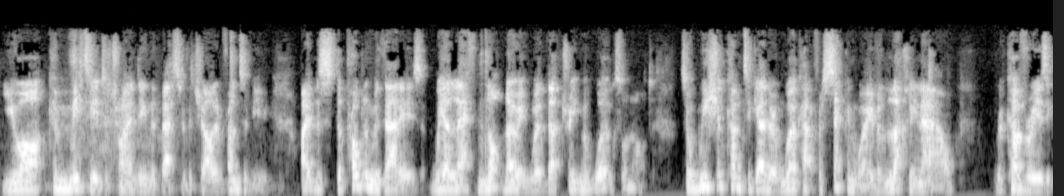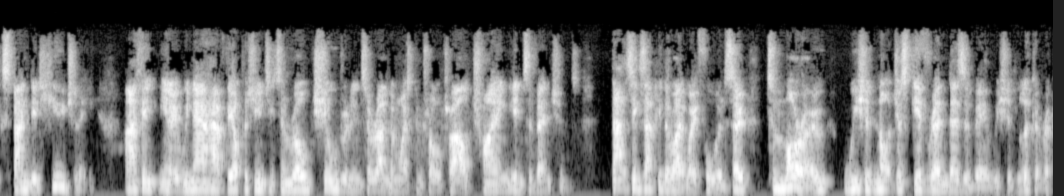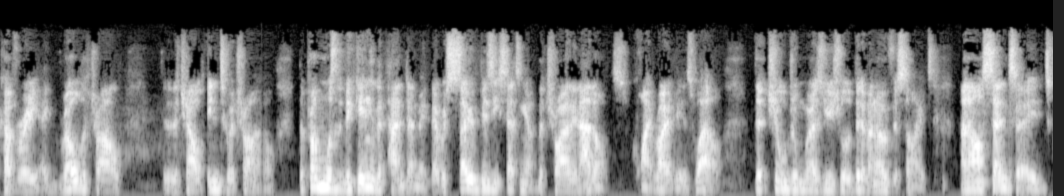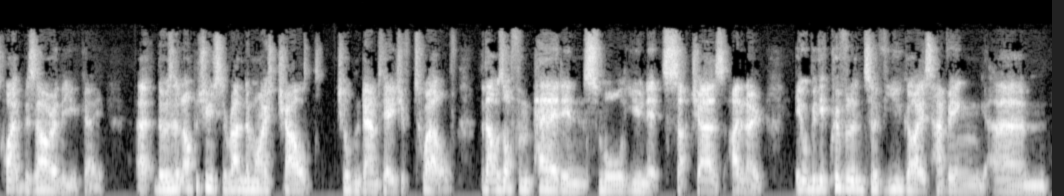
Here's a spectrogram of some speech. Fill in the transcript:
you are committed to try and doing the best with the child in front of you. I, the, the problem with that is we are left not knowing whether that treatment works or not. So we should come together and work out for a second wave. And luckily now, recovery is expanded hugely. And I think you know we now have the opportunity to enrol children into a randomized controlled trial trying interventions that's exactly the right way forward. So tomorrow we should not just give remdesivir. We should look at recovery, enroll the trial, the child into a trial. The problem was at the beginning of the pandemic, they were so busy setting up the trial in adults, quite rightly as well, that children were as usual a bit of an oversight. And our centre, it's quite bizarre in the UK. Uh, there was an opportunity to randomise child children down to the age of 12, but that was often paired in small units such as I don't know it would be the equivalent of you guys having. Um,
